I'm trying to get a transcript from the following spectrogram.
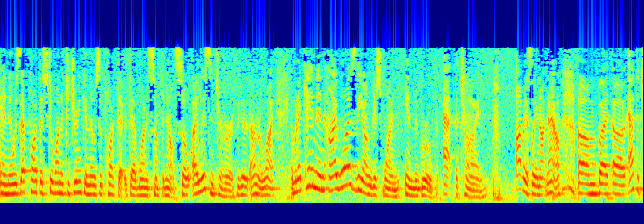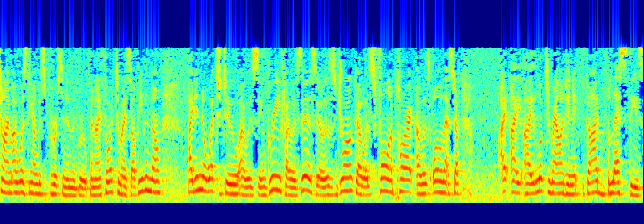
and there was that part that still wanted to drink, and there was the part that, that wanted something else. So I listened to her because I don't know why. And when I came in, I was the youngest one in the group at the time. Obviously not now, um, but uh, at the time I was the youngest person in the group, and I thought to myself, even though I didn't know what to do, I was in grief, I was this, I was drunk, I was falling apart, I was all of that stuff. I, I, I looked around, and it, God bless these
